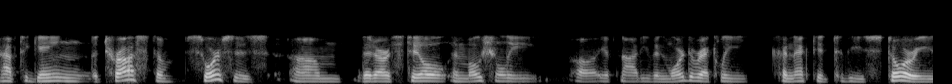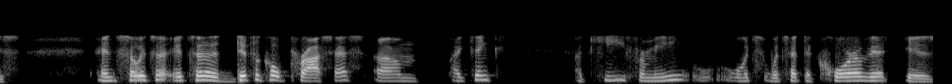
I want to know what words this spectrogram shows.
have to gain the trust of sources um, that are still emotionally, uh, if not even more directly, connected to these stories, and so it's a it's a difficult process. Um, I think a key for me, what's what's at the core of it is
